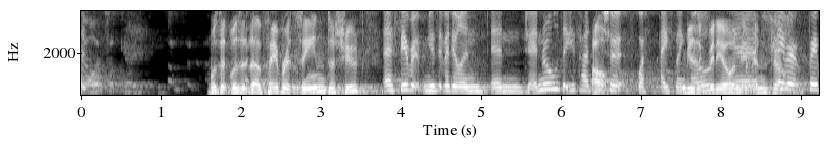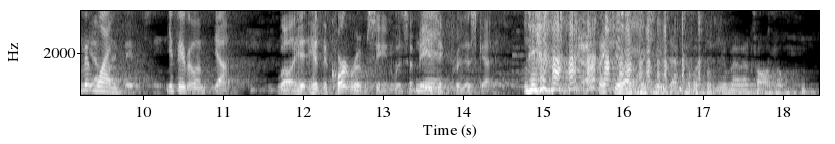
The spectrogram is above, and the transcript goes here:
No, it's okay. Was it was it a favorite scene to shoot? A favourite music video in, in general that you've had to Oh. shoot with Ice Nine Music Girls? video in, Yeah. in general? Favorite, favorite one. Your favourite one? Yeah. Well, hit, hit the courtroom scene was amazing for this guy. Thank you. I appreciate that coming from you, man. That's awesome.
